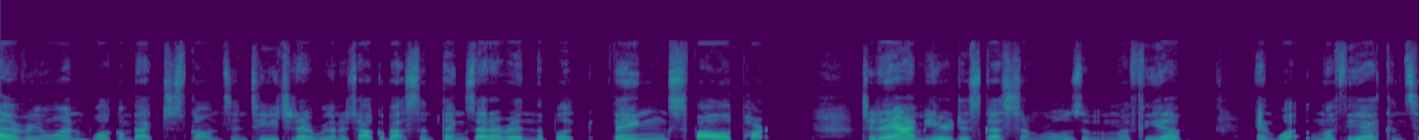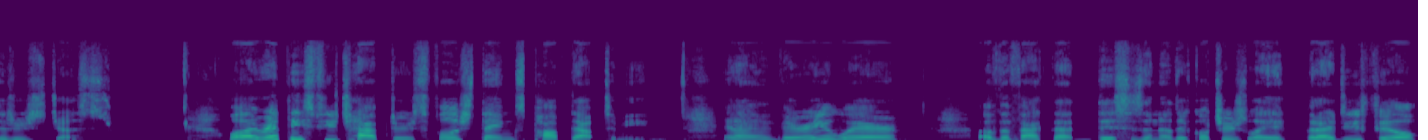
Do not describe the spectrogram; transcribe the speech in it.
everyone. Welcome back to Scones and Tea. Today we're going to talk about some things that I read in the book Things Fall Apart. Today I'm here to discuss some rules of Umuofia and what Umuofia considers just. While I read these few chapters, foolish things popped out to me, and I am very aware of the fact that this is another culture's way, but I do feel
